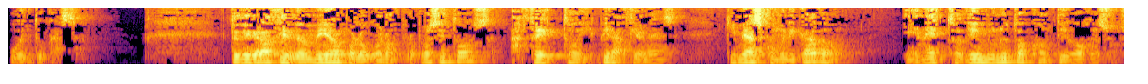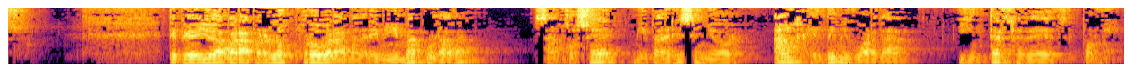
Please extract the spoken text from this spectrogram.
o en tu casa. Te doy gracias, Dios mío, por los buenos propósitos, afectos e inspiraciones que me has comunicado en estos 10 minutos contigo, Jesús. Te pido ayuda para ponerlos por obra, Madre mía Inmaculada, San José, mi Padre y Señor, Ángel de mi guarda, interceded por mí.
